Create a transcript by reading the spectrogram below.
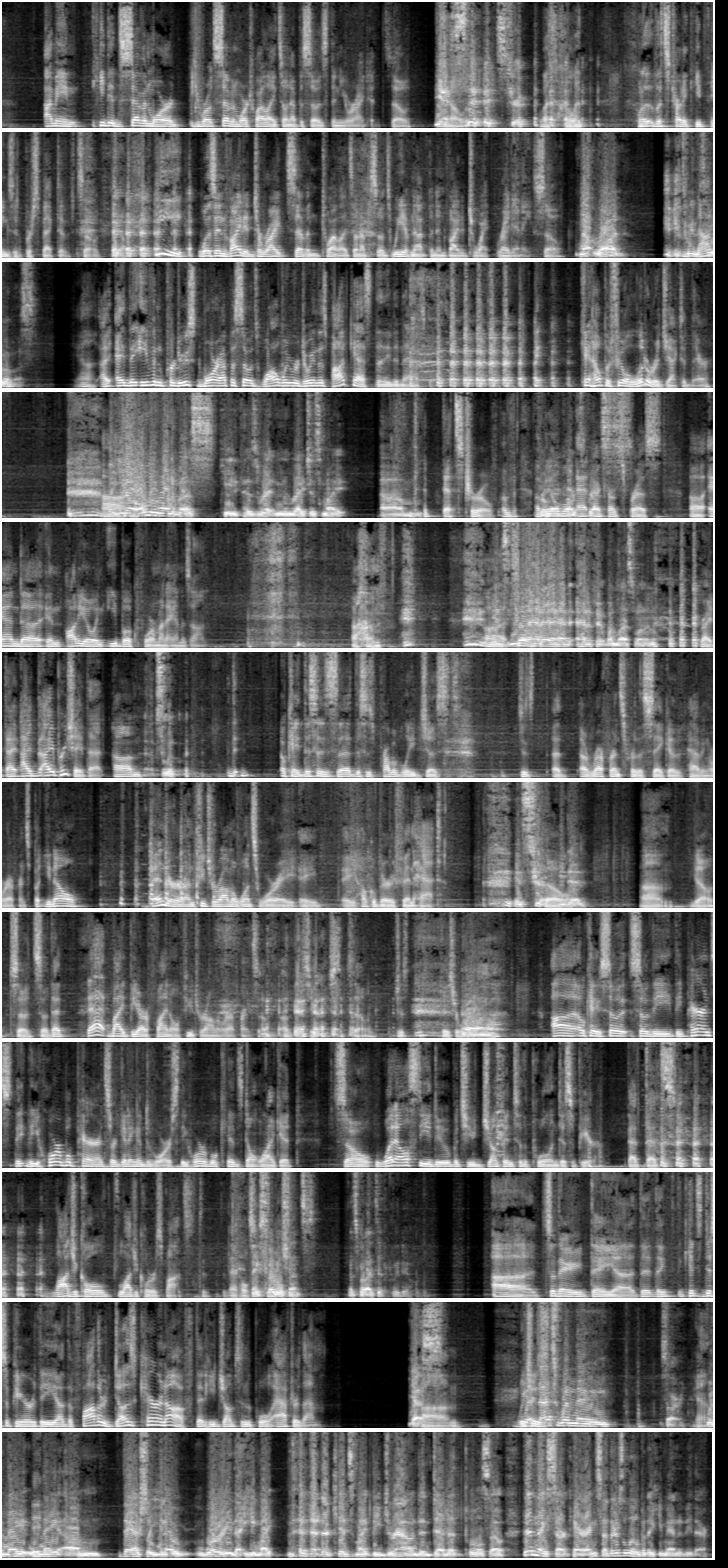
I mean, he did seven more. He wrote seven more Twilight Zone episodes than you or I did. So yes, you know, it's true. let, let, let, us try to keep things in perspective. So you know, he was invited to write seven Twilight Zone episodes. We have not been invited to write, write any. So Not one between the two of us. yeah, I, and they even produced more episodes while we were doing this podcast than they didn't ask. Can't help but feel a little rejected there. But, you know, only one of us, Keith, has written Righteous Might. Um, That's true. Av- available Eckhart at Press. Eckhart Press uh, and uh, in audio and ebook form on Amazon. Um, you so- I had to, had, had to fit one last one in. right. I, I, I appreciate that. Um, Absolutely. okay, this is uh, this is probably just just a, a reference for the sake of having a reference. But you know, Bender on Futurama once wore a a, a Huckleberry Finn hat. It's true. So- he did. You know, so so that that might be our final Futurama reference of, of the series. So just in case you're wondering. Uh, okay, so so the the parents, the, the horrible parents are getting a divorce. The horrible kids don't like it. So what else do you do but you jump into the pool and disappear? That that's logical logical response to, to that whole Makes situation. total sense. That's what I typically do. Uh, so they they uh, the, the the kids disappear. The uh, the father does care enough that he jumps in the pool after them, Yes. um, which yeah, is that's when they sorry Yeah. when they when they um they actually you know worry that he might that their kids might be drowned and dead at the pool so then they start caring so there's a little bit of humanity there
